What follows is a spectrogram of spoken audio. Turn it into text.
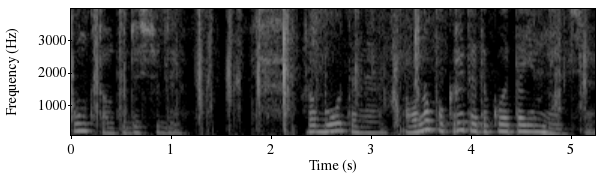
пунктом туди-сюди. Роботи не. А воно покрите такою таємницею.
